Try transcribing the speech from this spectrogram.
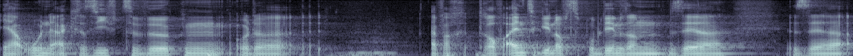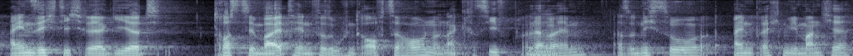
ja, ohne aggressiv zu wirken oder einfach darauf einzugehen auf das Problem, sondern sehr, sehr einsichtig reagiert, trotzdem weiterhin versuchen draufzuhauen und aggressiv mhm. bleiben. Mhm. Also nicht so einbrechen wie manche,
